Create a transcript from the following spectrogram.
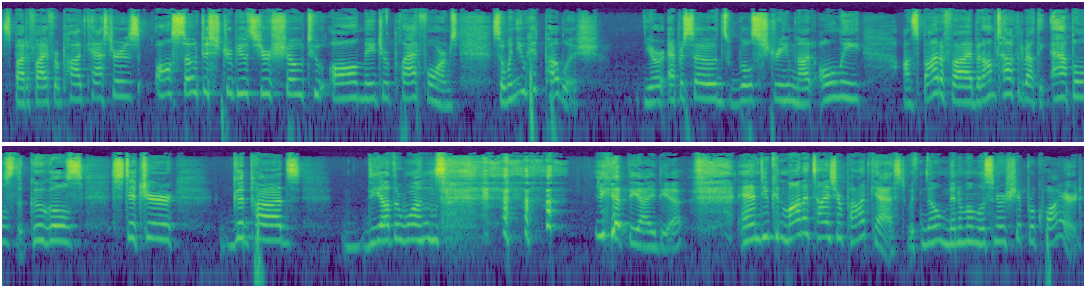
Spotify for Podcasters also distributes your show to all major platforms. So when you hit publish, your episodes will stream not only on Spotify, but I'm talking about the Apples, the Googles, Stitcher, Goodpods, the other ones. you get the idea. And you can monetize your podcast with no minimum listenership required.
